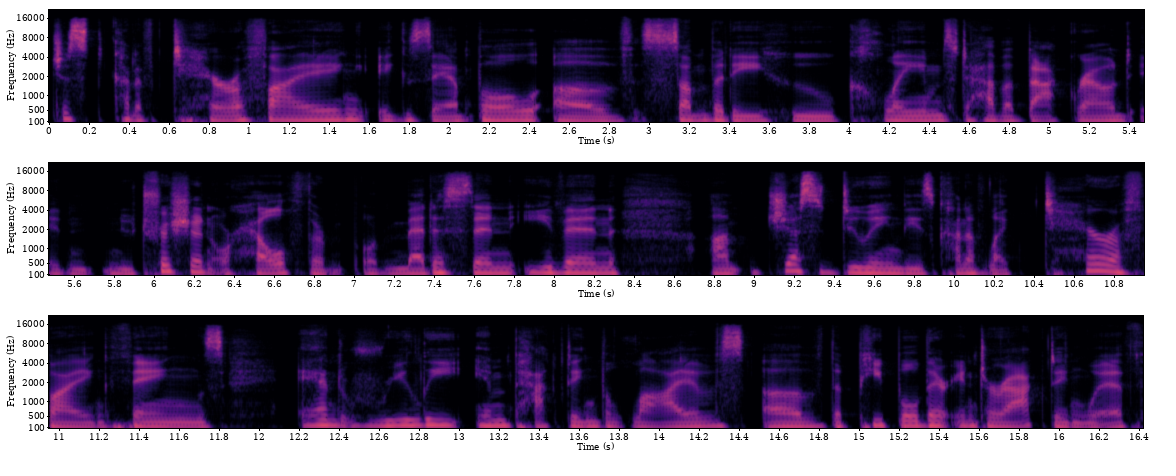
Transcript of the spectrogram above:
just kind of terrifying example of somebody who claims to have a background in nutrition or health or, or medicine, even um, just doing these kind of like terrifying things and really impacting the lives of the people they're interacting with.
